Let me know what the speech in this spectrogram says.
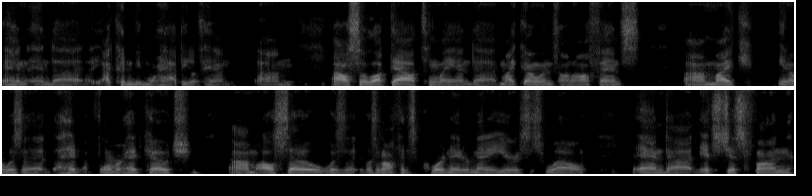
And and uh, i couldn't be more happy with him. Um, i also lucked out to land uh, mike owens on offense. Uh, mike you know was a, head, a former head coach um, also was a, was an offensive coordinator many years as well. And uh, it's just fun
